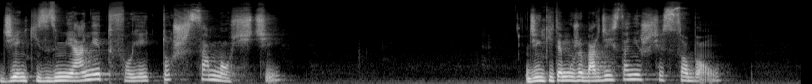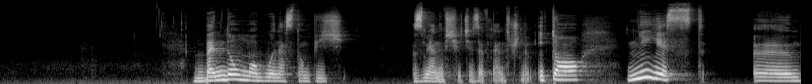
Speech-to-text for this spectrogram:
dzięki zmianie Twojej tożsamości, dzięki temu, że bardziej staniesz się sobą, będą mogły nastąpić zmiany w świecie zewnętrznym. I to nie jest y,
